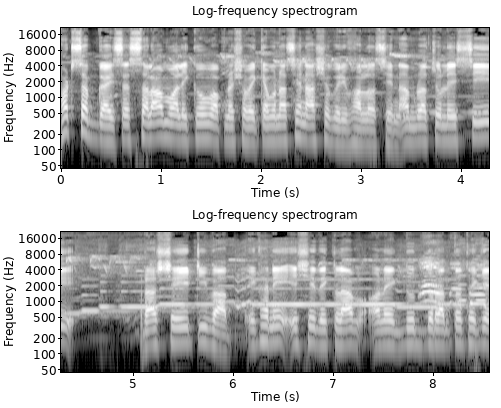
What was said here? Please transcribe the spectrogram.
হোয়াটসঅ্যাপ গাইস আসসালামু আলাইকুম আপনার সবাই কেমন আছেন? আশা করি ভালো আছেন। আমরা চলে এসেছি রাজশাহী টিবাদ এখানে এসে দেখলাম অনেক দূর দূরান্ত থেকে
